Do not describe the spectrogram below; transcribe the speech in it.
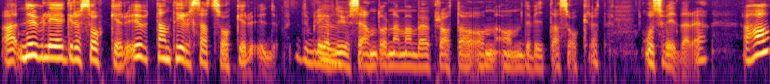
Ja, nu lägre socker, utan tillsatt socker. Det blev mm. det ju sen då när man började prata om, om det vita sockret och så vidare. Jaha,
